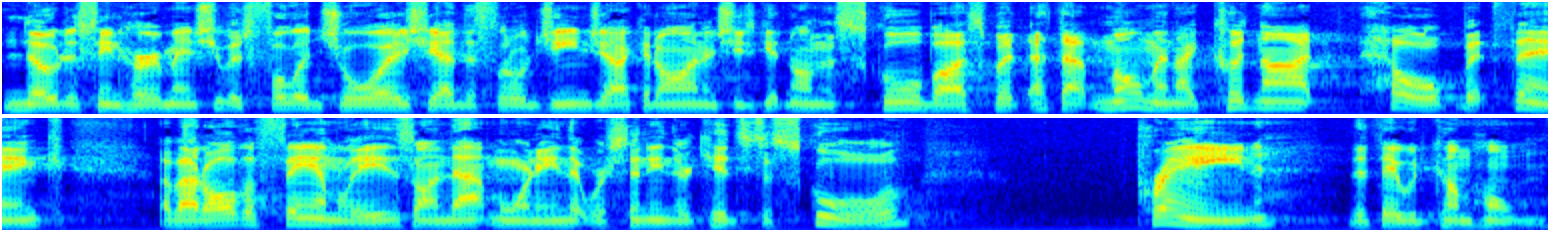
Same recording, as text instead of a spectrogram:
noticing her. Man, she was full of joy. She had this little jean jacket on, and she's getting on the school bus. But at that moment, I could not help but think about all the families on that morning that were sending their kids to school, praying that they would come home.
